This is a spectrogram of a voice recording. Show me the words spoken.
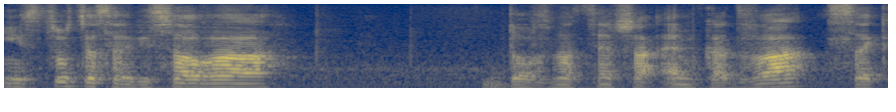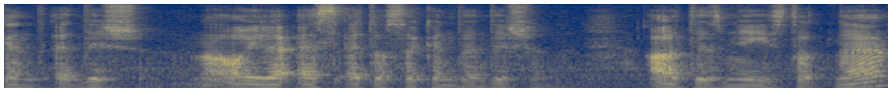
instrukcja serwisowa do wzmacniacza MK2 Second Edition. No o ile SE to Second Edition, ale to jest mniej istotne.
